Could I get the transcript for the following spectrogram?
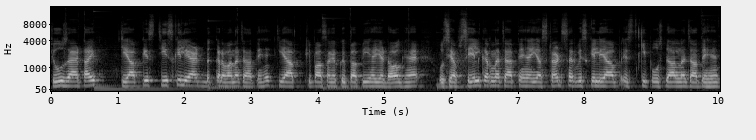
चूज़ ऐड टाइप कि आप किस चीज़ के लिए ऐड करवाना चाहते हैं, कि आपके पास अगर कोई पपी है या डॉग है, उसे आप सेल करना चाहते हैं या स्टड सर्विस के लिए आप इसकी पोस्ट डालना चाहते हैं,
